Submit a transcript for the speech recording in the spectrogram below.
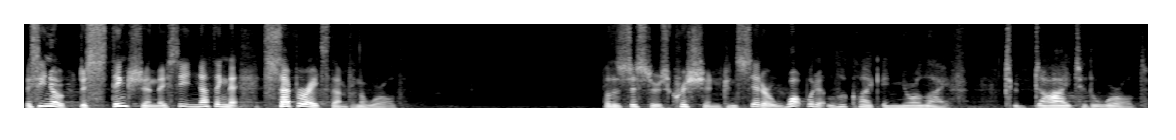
They see no distinction. They see nothing that separates them from the world. Brothers and sisters, Christian, consider what would it look like in your life to die to the world?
